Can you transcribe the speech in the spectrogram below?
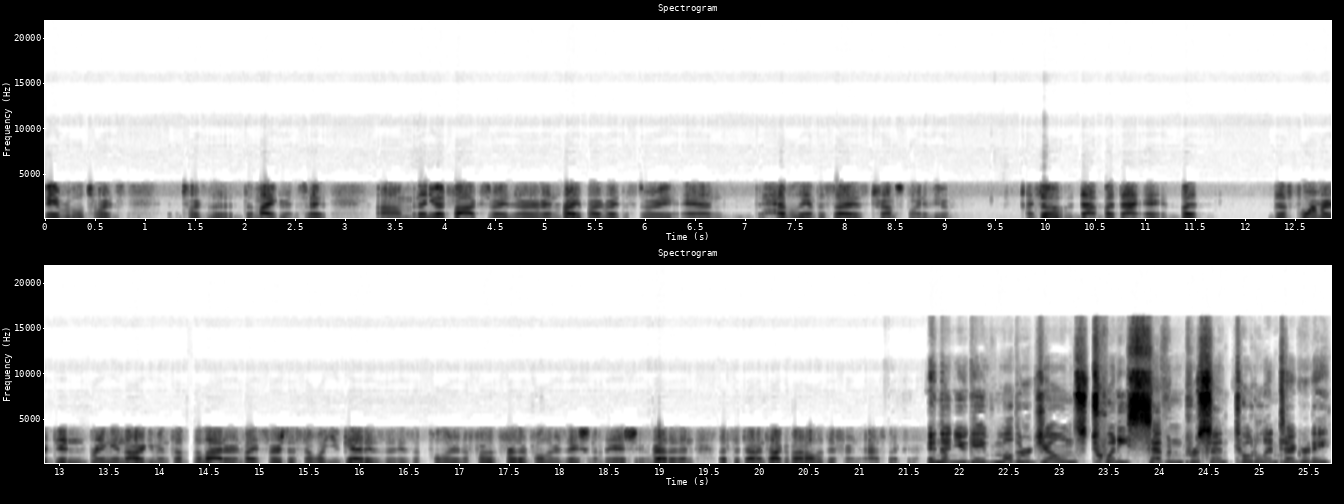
favorable towards towards the the migrants, right? Um, and then you had Fox right or and Breitbart write the story and heavily emphasize Trump's point of view. And so that, but that, uh, but the former didn't bring in the arguments of the latter, and vice versa. So what you get is is a, polar, a further polarization of the issue, rather than let's sit down and talk about all the different aspects here. And then you gave Mother Jones twenty seven percent total integrity,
